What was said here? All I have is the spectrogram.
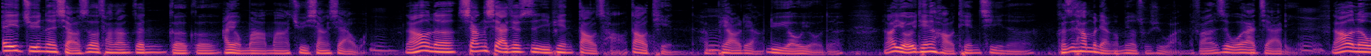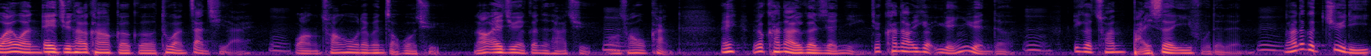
，A 君呢小时候常常跟哥哥还有妈妈去乡下玩，嗯。然后呢，乡下就是一片稻草、稻田，很漂亮，绿油油的。然后有一天好天气呢。可是他们两个没有出去玩，反而是窝在家里。嗯，然后呢，玩一玩，A 君他就看到哥哥突然站起来，嗯，往窗户那边走过去，然后 A 君也跟着他去往窗户看，哎，就看到有一个人影，就看到一个远远的，嗯，一个穿白色衣服的人，嗯，然后那个距离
